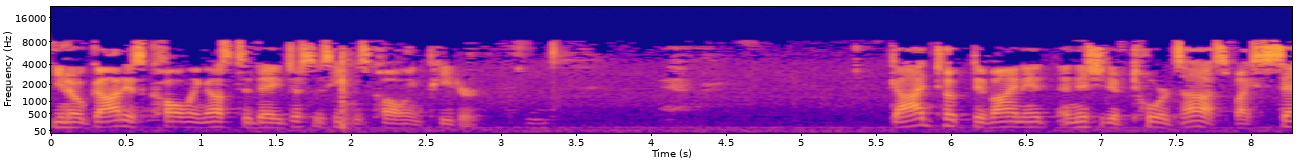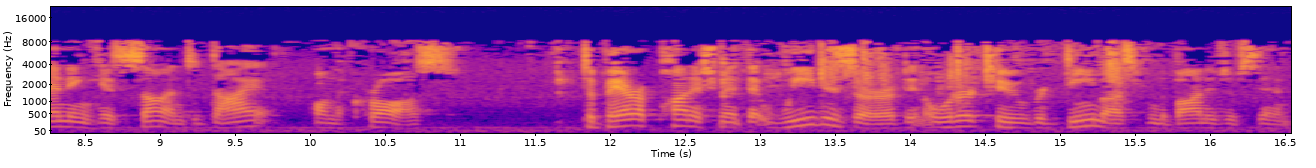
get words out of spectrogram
You know, God is calling us today just as he was calling Peter. God took divine initiative towards us by sending his son to die on the cross to bear a punishment that we deserved in order to redeem us from the bondage of sin.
